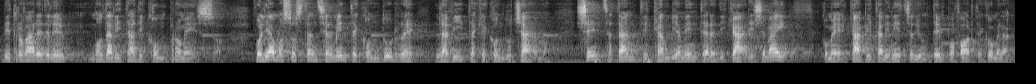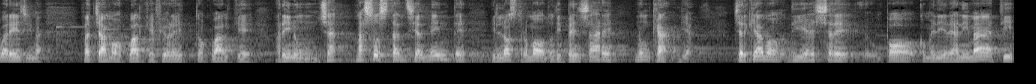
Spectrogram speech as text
di trovare delle modalità di compromesso. Vogliamo sostanzialmente condurre la vita che conduciamo senza tanti cambiamenti radicali. Semmai, come capita all'inizio di un tempo forte come la Quaresima, facciamo qualche fioretto, qualche rinuncia, ma sostanzialmente il nostro modo di pensare non cambia. Cerchiamo di essere un po', come dire, animati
